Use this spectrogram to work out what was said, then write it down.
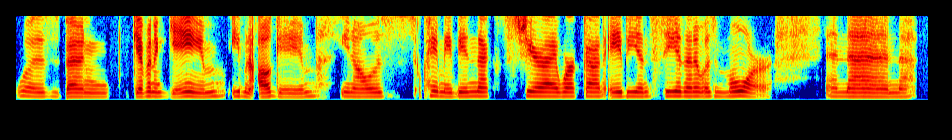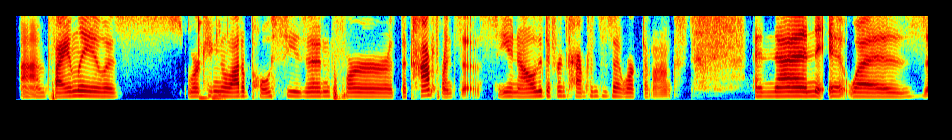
was been given a game, even a game, you know, it was okay, maybe next year I worked on A, B, and C, and then it was more. And then um, finally, it was working a lot of postseason for the conferences, you know, the different conferences I worked amongst. And then it was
